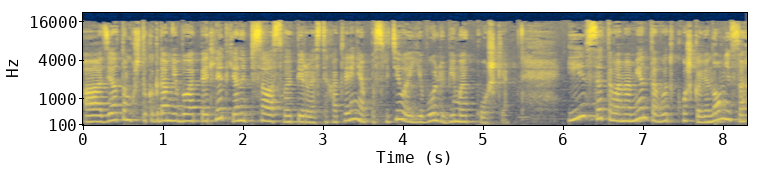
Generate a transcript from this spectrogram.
А, дело в том, что когда мне было 5 лет, я написала свое первое стихотворение, посвятила его любимой кошке. И с этого момента вот кошка виновница,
